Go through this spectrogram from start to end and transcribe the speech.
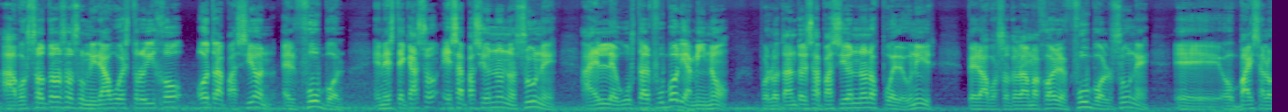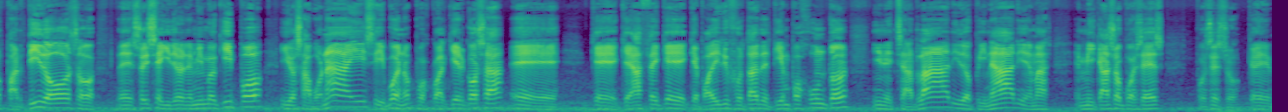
a vosotros os unirá vuestro hijo otra pasión, el fútbol. En este caso, esa pasión no nos une. A él le gusta el fútbol y a mí no. Por lo tanto, esa pasión no nos puede unir. Pero a vosotros a lo mejor el fútbol os une. Eh, os vais a los partidos, o sois seguidores del mismo equipo y os abonáis y bueno, pues cualquier cosa que, hace que, que, podáis disfrutar de tiempo juntos y de charlar y de opinar y demás. En mi caso, pues es, pues eso, que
